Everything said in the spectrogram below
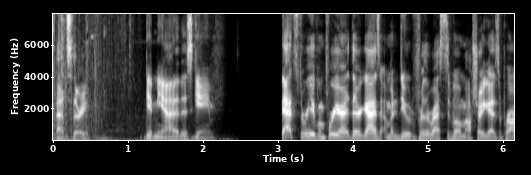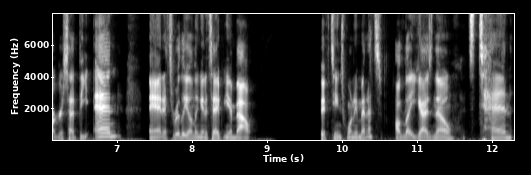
That's three. Get me out of this game. that's three of them for you right there, guys. I'm going to do it for the rest of them. I'll show you guys the progress at the end. And it's really only going to take me about 15, 20 minutes. I'll let you guys know it's 10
